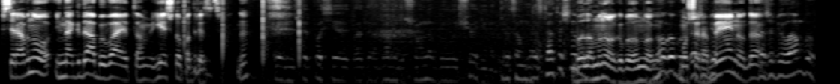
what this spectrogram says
все равно иногда бывает, там есть что подрезать. Да? Помню, что после Адама Решона был еще один обрез. там достаточно Было много, было много. Много было. Моше Даже Рабейну, Билам- да, Даже Билам был.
